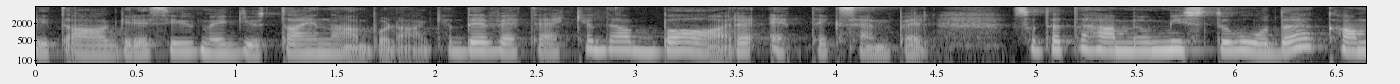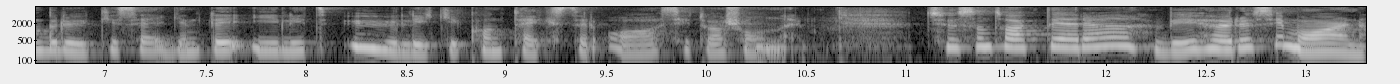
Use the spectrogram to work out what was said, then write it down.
litt aggressiv med gutta i nabolaget. Det vet jeg ikke. Det er bare ett eksempel. Så dette her med å miste hodet kan brukes egentlig i litt ulike kontekster og situasjoner. Tusen takk, dere. Vi høres i morgen.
